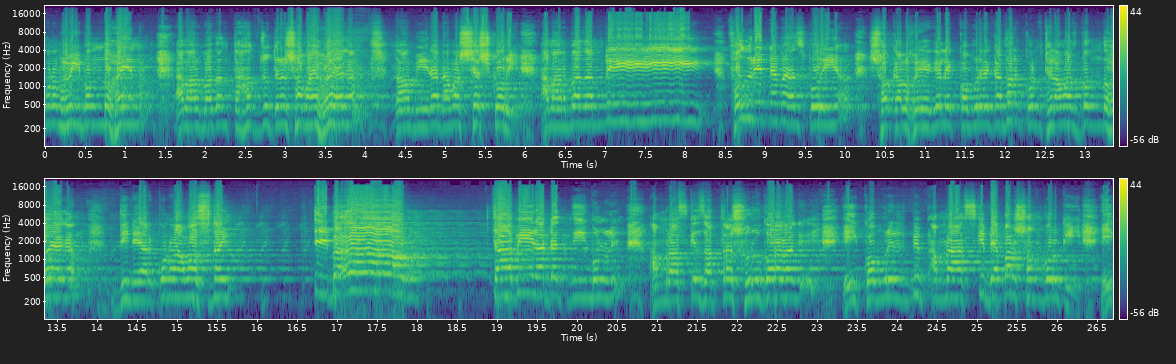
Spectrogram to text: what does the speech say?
কোনোভাবেই বন্ধ হয় না। আমার বাদান তাহাজ্জুদের সময় হয়ে গেল। তামিরা নামাজ শেষ করি আমার বাদান রে, ফজরের নামাজ পড়িয়া সকাল হয়ে গেলে কবরের গাধার কণ্ঠের আওয়াজ বন্ধ হয়ে গেল। দিনে আর কোনো আওয়াজ নাই। এবার তাবিরা ডাক দিয়ে বললেন আমরা আজকে যাত্রা শুরু করার আগে এই কবরের আমরা আজকে ব্যাপার সম্পর্কে এই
